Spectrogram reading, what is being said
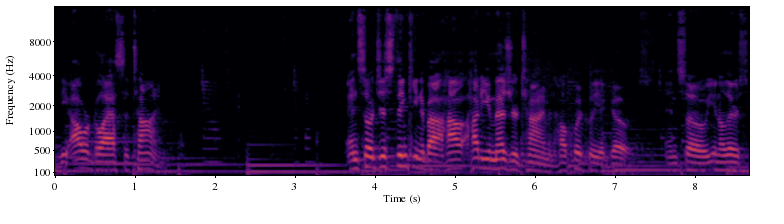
The Hourglass of Time. And so, just thinking about how, how do you measure time and how quickly it goes. And so, you know, there's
